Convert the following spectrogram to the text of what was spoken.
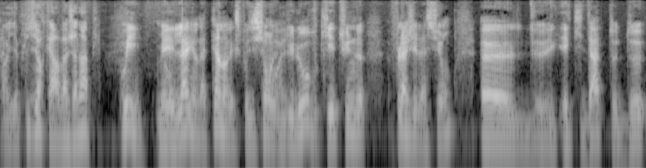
Alors, il y a plusieurs Caravages à Naples. Oui, mais là, il n'y en a qu'un dans l'exposition Ouais. du Louvre qui est une flagellation euh, de- et qui date de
